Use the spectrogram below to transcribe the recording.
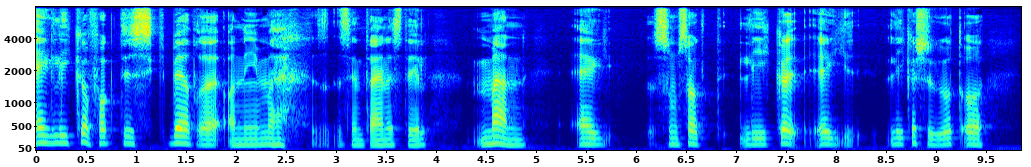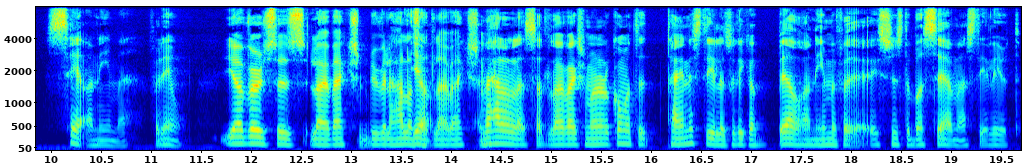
jeg liker faktisk bedre anime sin tegnestil, men jeg, som sagt, liker Jeg liker ikke så godt å se anime, for det er jo Ja, versus live action. Du ville heller Ja, sett live Jeg action. vil heller sett live action, men når det kommer til tegnestilen, så liker jeg bedre anime, for jeg syns det bare ser mer stilig ut.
